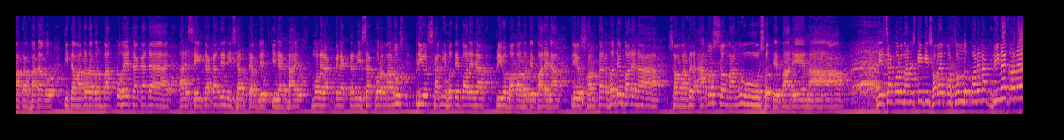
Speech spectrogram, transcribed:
মাথা ফাটাবো। পিতা মাতা তখন বাধ্য হয়ে টাকা দেয়, আর সেই টাকা দিয়ে নিশার ট্যাবলেট কিনে খায়। মনে রাখবেন, একটা নেশাখোর মানুষ প্রিয় স্বামী হতে পারে না, প্রিয় বাবা হতে পারে না, প্রিয় সন্তান হতে পারে না, সমাজের আদর্শ মানুষ হতে পারে না। নেশাখোর মানুষকে কি সবাই পছন্দ করে না, ঘৃণা করে।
